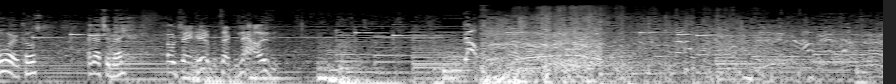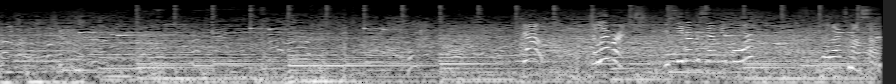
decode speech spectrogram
Don't worry, Coach. I got your back. Coach ain't here to protect us now, is he? Go! Go! Deliverance! You see number 74? Well, that's my son.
